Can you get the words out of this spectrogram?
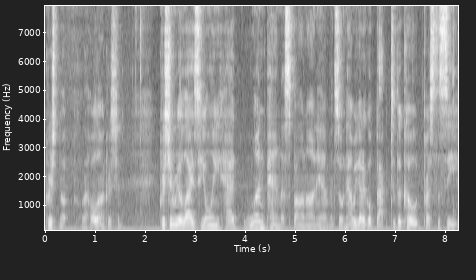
Christian, oh, hold on, Christian. Christian realized he only had one panda spawn on him, and so now we got to go back to the code, press the C,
